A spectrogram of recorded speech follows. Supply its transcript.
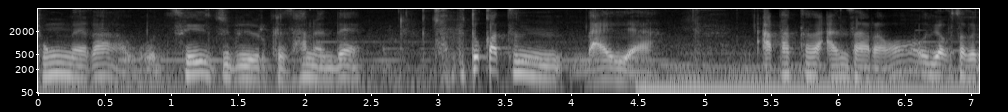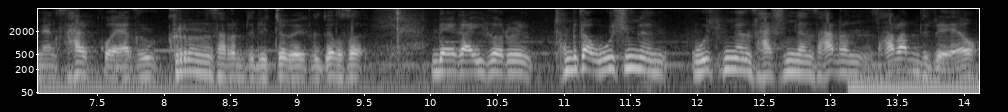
동네가 뭐세 집이 이렇게 사는데 전부 똑같은 나이야. 아파트 안 살아. 어, 여기서 그냥 살 거야. 그, 그러는 사람들이 있죠. 왜 그- 여기서 내가 이거를 전부 다 50년 50년 40년 사는 사람들이에요.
